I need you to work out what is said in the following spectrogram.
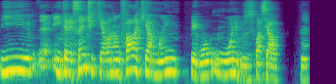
E é interessante que ela não fala que a mãe pegou um ônibus espacial, né?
